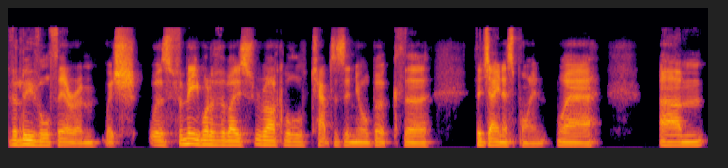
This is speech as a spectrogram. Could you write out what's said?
the Liouville theorem, which was for me one of the most remarkable chapters in your book, the the Janus point, where um,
